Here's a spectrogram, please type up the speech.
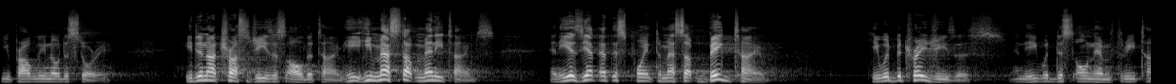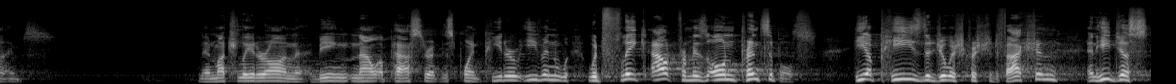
You probably know the story. He did not trust Jesus all the time. He, he messed up many times. And he is yet at this point to mess up big time. He would betray Jesus and he would disown him three times. And then, much later on, being now a pastor at this point, Peter even would flake out from his own principles. He appeased the Jewish Christian faction and he just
